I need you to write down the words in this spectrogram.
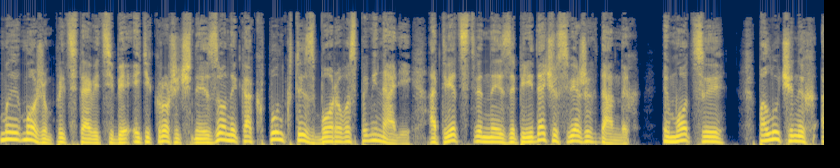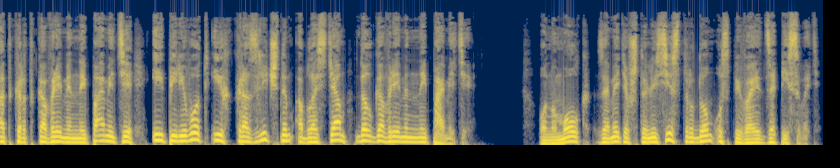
Мы можем представить себе эти крошечные зоны как пункты сбора воспоминаний, ответственные за передачу свежих данных, эмоции, полученных от кратковременной памяти и перевод их к различным областям долговременной памяти. Он умолк, заметив, что Люси с трудом успевает записывать.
